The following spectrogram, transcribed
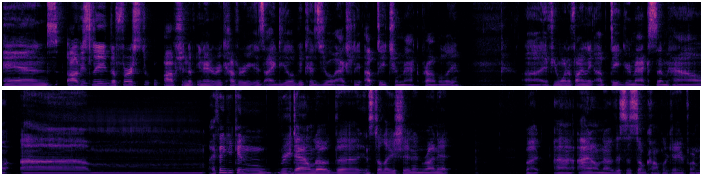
And obviously the first option of internet recovery is ideal because you'll actually update your Mac probably. Uh, if you want to finally update your Mac somehow, um, I think you can re-download the installation and run it but uh, I don't know. This is so complicated for me.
